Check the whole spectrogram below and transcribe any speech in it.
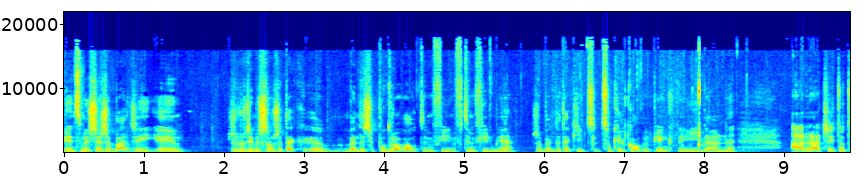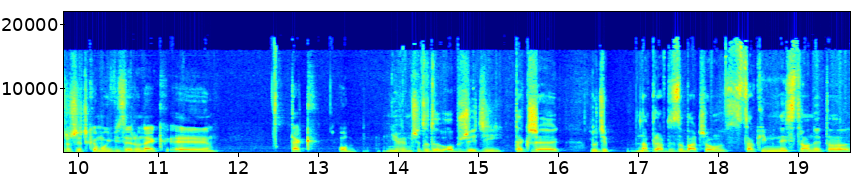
Więc myślę, że bardziej, y, że ludzie myślą, że tak y, będę się pudrował tym w tym filmie, że będę taki cu- cukierkowy, piękny i idealny, a raczej to troszeczkę mój wizerunek y, tak, ob, nie wiem, czy to, to obrzydzi, także ludzie naprawdę zobaczą z całkiem innej strony to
